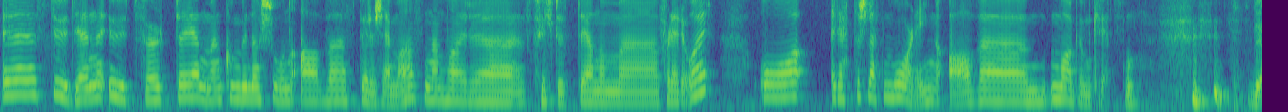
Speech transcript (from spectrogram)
Eh, studien er utført gjennom en kombinasjon av eh, spørreskjema som de har eh, fylt ut gjennom flere år, og rett og slett måling av mageomkretsen. De,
